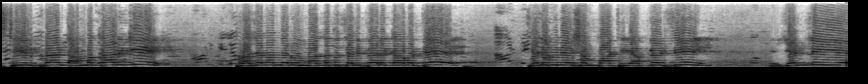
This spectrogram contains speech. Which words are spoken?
స్టీల్ ప్లాంట్ అమ్మకానికి ప్రజలందరూ మద్దతు తెలిపారు కాబట్టి తెలుగుదేశం పార్టీ అభ్యర్థి ఎన్డీఏ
